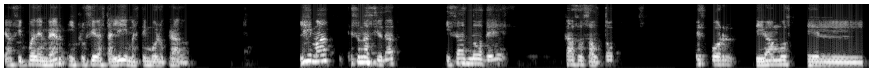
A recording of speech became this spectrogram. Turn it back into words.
Ya si pueden ver, inclusive hasta Lima está involucrado. Lima es una ciudad quizás no de casos autóctonos, es por, digamos, el,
